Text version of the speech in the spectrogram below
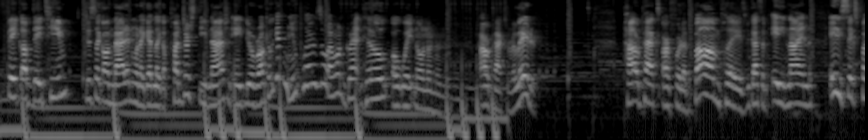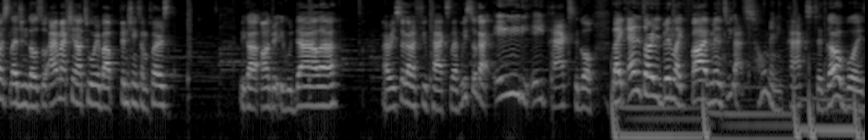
fake update team just like on Madden when I get like a punter, Steve Nash, and 83 overall. Can we get new players though? I want Grant Hill. Oh wait, no, no, no, no, no. Power packs for later. Power packs are for the bomb plays. We got some 89, 86 plus legend though, so I'm actually not too worried about finishing some players. We got Andre Iguodala. Alright, we still got a few packs left. We still got 88 packs to go. Like, and it's already been like five minutes. We got so many packs to go, boys.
